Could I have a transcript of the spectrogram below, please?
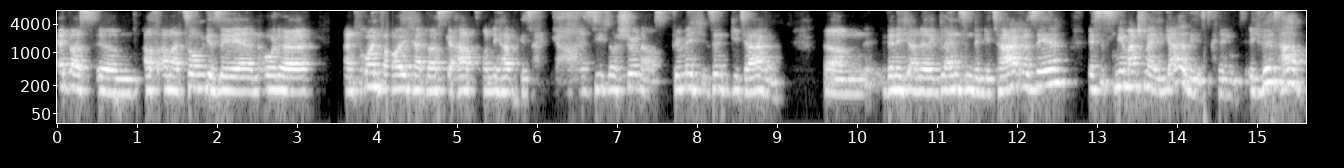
etwas ähm, auf Amazon gesehen oder ein Freund von euch hat was gehabt und ihr habt gesagt, ja, das sieht so schön aus. Für mich sind Gitarren. Ähm, wenn ich eine glänzende Gitarre sehe, ist es mir manchmal egal, wie es klingt. Ich will es haben.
